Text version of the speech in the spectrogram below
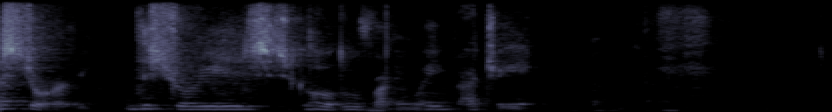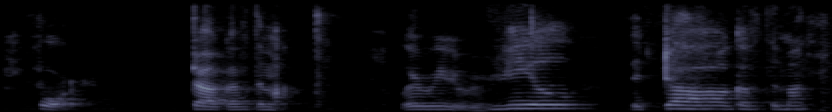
story. The story is called Runaway Veggie. Four, Dog of the Month, where we reveal the Dog of the Month.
